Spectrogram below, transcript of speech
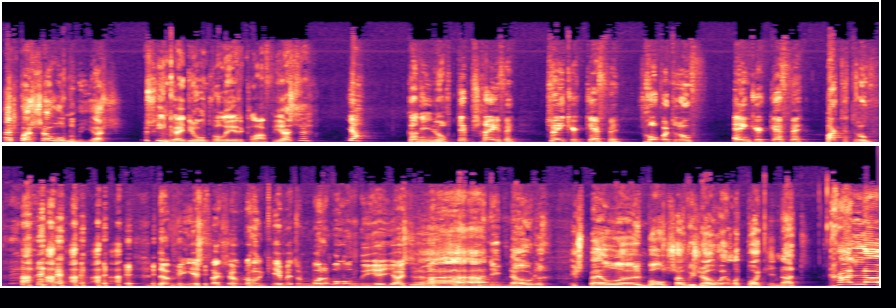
Hij past zo onder mijn jas. Misschien kan je die hond wel leren klaverjassen. Ja, kan hij nog tips geven? Twee keer keffen, schoppertroef. Eén keer keffen, hartetroef. Dan win je straks ook nog een keer met een mormel onder je jas. Ja, niet nodig. Ik speel uh, bol sowieso elk potje nat. Hallo,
